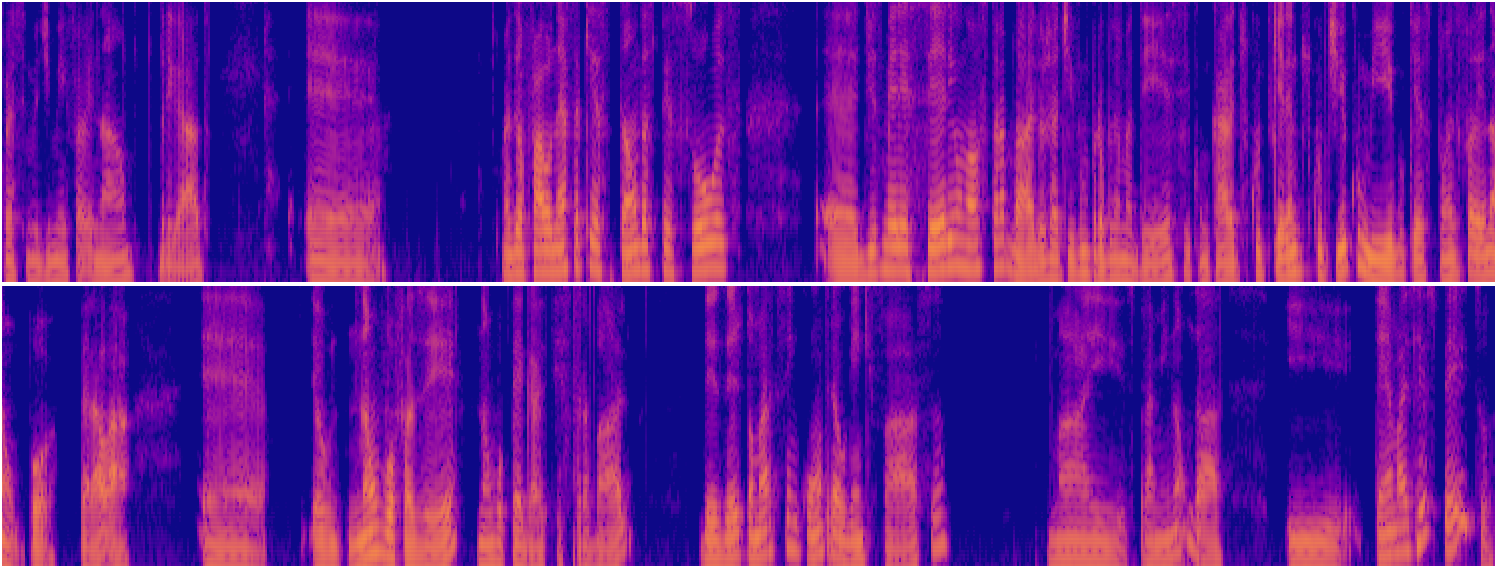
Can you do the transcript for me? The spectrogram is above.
pra cima de mim e falei, não, obrigado. É... Mas eu falo nessa questão das pessoas é, desmerecerem o nosso trabalho. Eu já tive um problema desse, com um cara discu querendo discutir comigo questões, eu falei, não, pô, pera lá. É, eu não vou fazer, não vou pegar esse trabalho. Desejo, tomara que você encontre alguém que faça, mas para mim não dá. E tenha mais respeito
